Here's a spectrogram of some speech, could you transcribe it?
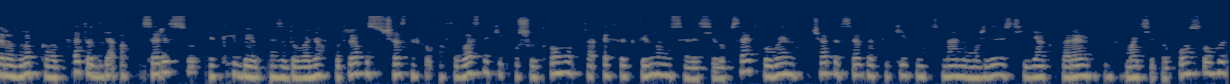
розробка вебсайту для автосервісу, який би задовольняв потреби сучасних автовласників у швидкому та ефективному сервісі. Вебсайт повинен включати в себе такі функціональні можливості, як перегляд інформації про послуги,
